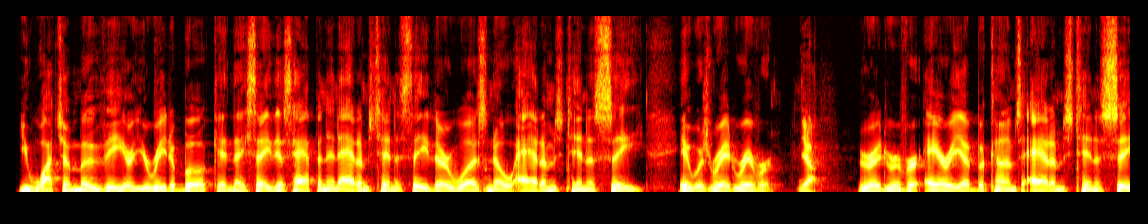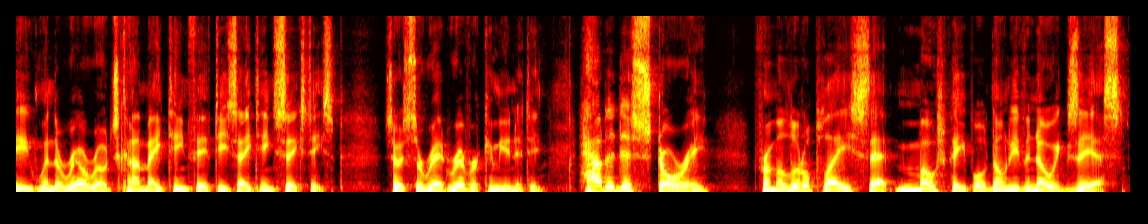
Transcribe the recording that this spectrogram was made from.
you watch a movie or you read a book and they say this happened in adams tennessee there was no adams tennessee it was red river Yeah. the Red River area becomes Adams, Tennessee when the railroads come 1850s, 1860s. So it's the Red River community. How did this story from a little place that most people don't even know exists,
